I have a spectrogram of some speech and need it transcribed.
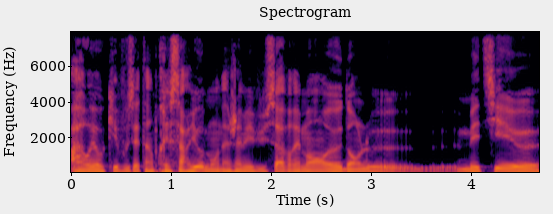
ah ouais, ok, vous êtes impresario, mais on n'a jamais vu ça vraiment euh, dans le métier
